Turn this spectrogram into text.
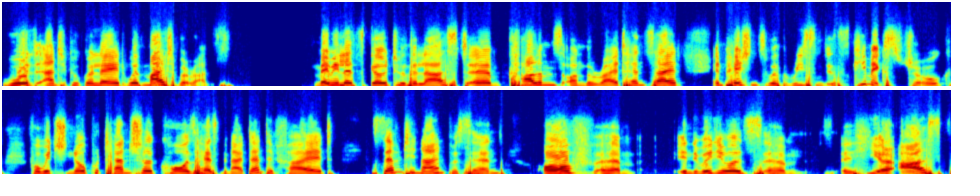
would anticoagulate with multiple runs. Maybe let's go to the last uh, columns on the right-hand side. In patients with recent ischemic stroke, for which no potential cause has been identified, 79% of um, individuals um, here asked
